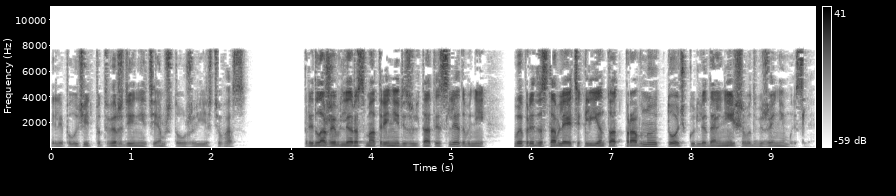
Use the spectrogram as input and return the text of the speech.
или получить подтверждение тем, что уже есть у вас? Предложив для рассмотрения результаты исследований, вы предоставляете клиенту отправную точку для дальнейшего движения мысли.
